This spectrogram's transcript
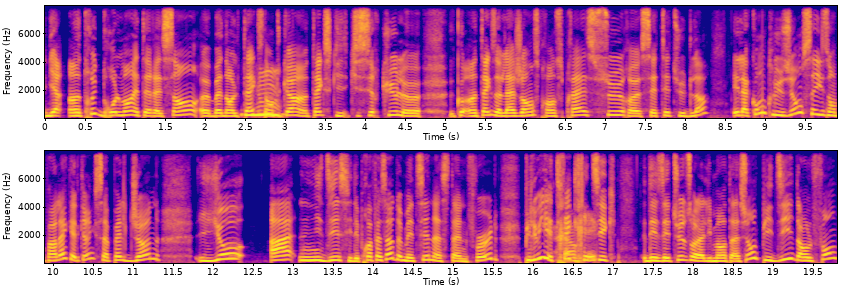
il y a un truc drôlement intéressant euh, ben dans le texte, en mhm. tout cas, un texte qui, qui circule, euh, un texte de l'agence France Presse sur euh, cette étude-là. Et la conclusion, c'est ils ont parlé à quelqu'un qui s'appelle John Yo à Nidis. Il est professeur de médecine à Stanford. Puis lui, il est très ah, critique des études sur l'alimentation. Puis il dit, dans le fond,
